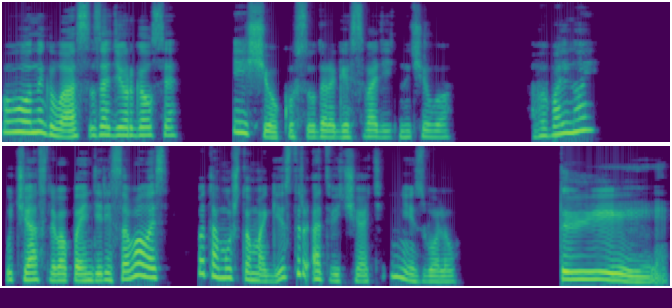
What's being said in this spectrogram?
Вон и глаз задергался, и щеку судорогой сводить начало. «Вы больной?» Участливо поинтересовалась, потому что магистр отвечать не изволил. «Ты!»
